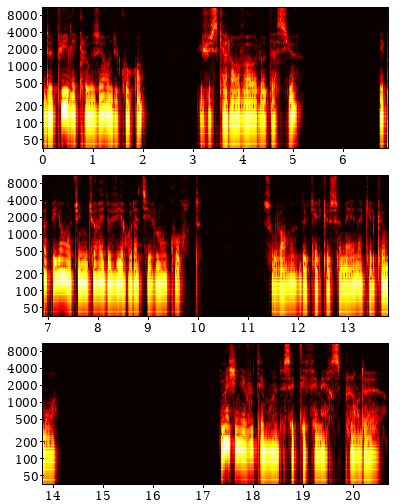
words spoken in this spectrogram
Depuis l'éclosion du cocon, jusqu'à l'envol audacieux, les papillons ont une durée de vie relativement courte, souvent de quelques semaines à quelques mois. Imaginez-vous témoin de cette éphémère splendeur.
